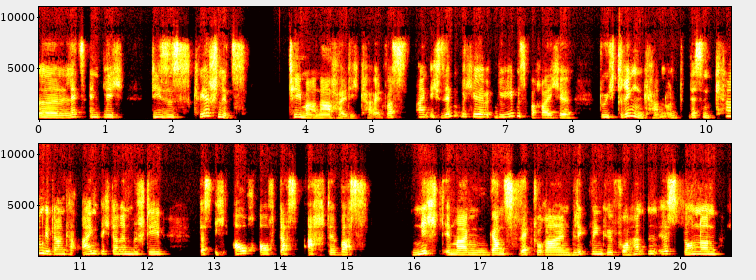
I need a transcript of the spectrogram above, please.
äh, letztendlich dieses Querschnittsthema Nachhaltigkeit, was eigentlich sämtliche Lebensbereiche durchdringen kann und dessen Kerngedanke eigentlich darin besteht, dass ich auch auf das achte, was nicht in meinem ganz sektoralen Blickwinkel vorhanden ist, sondern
